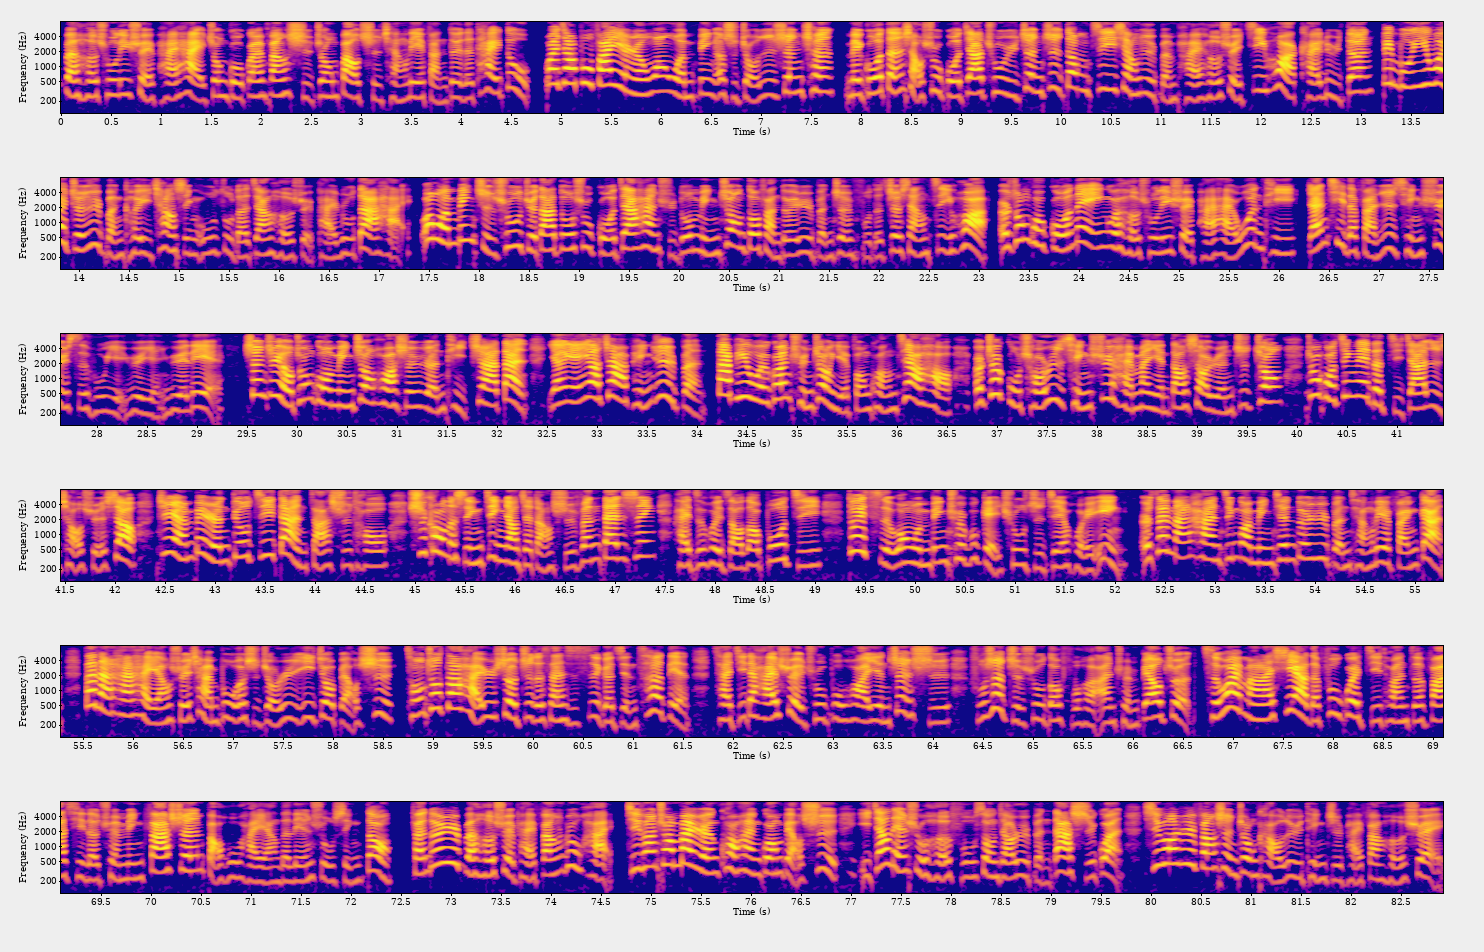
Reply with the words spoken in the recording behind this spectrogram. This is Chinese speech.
日本核处理水排海，中国官方始终保持强烈反对的态度。外交部发言人汪文斌二十九日声称，美国等少数国家出于政治动机向日本排核水计划开绿灯，并不意味着日本可以畅行无阻地将核水排入大海。汪文斌指出，绝大多数国家和许多民众都反对日本政府的这项计划，而中国国内因为核处理水排海问题燃起的反日情绪似乎也越演越烈。甚至有中国民众化身人体炸弹，扬言要炸平日本。大批围观群众也疯狂叫好，而这股仇日情绪还蔓延到校园之中。中国境内的几家日侨学校竟然被人丢鸡蛋、砸石头，失控的行径让家长十分担心，孩子会遭到波及。对此，汪文斌却不给出直接回应。而在南韩，尽管民间对日本强烈反感，但南韩海洋水产部二十九日依旧表示，从周遭海海域设置的三十四个检测点采集的海水初步化验证实，辐射指数都符合安全标准。此外，马来西亚的富贵集团则发起了全民发声、保护海洋的联署行动，反对日本核水排放入海。集团创办人邝汉光表示，已将联署核符送交日本大使馆，希望日方慎重考虑停止排放核水。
